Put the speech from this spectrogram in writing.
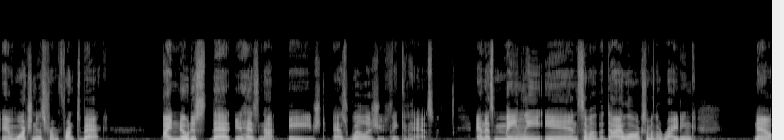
and watching this from front to back, I noticed that it has not aged as well as you think it has. And that's mainly in some of the dialogue, some of the writing. Now,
